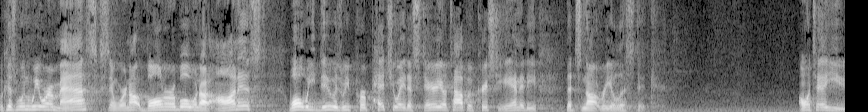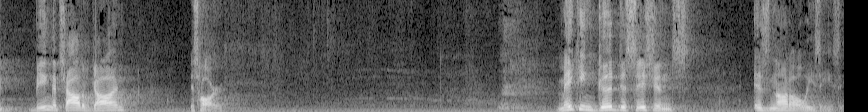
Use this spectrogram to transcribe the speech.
Because when we wear masks and we're not vulnerable, we're not honest, what we do is we perpetuate a stereotype of Christianity that's not realistic. I want to tell you, being a child of God is hard. Making good decisions is not always easy.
